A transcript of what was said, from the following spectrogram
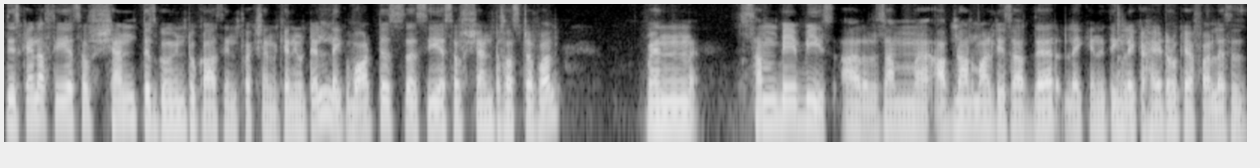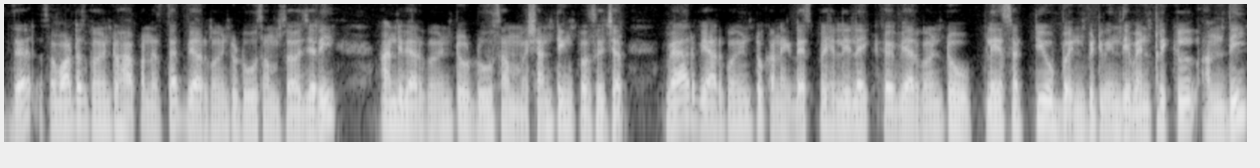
this kind of CSF shunt is going to cause infection? Can you tell like what is a CSF shunt first of all? When some babies or some uh, abnormalities are there like anything like hydrocephalus is there so what is going to happen is that we are going to do some surgery and we are going to do some shunting procedure where we are going to connect especially like we are going to place a tube in between the ventricle and the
